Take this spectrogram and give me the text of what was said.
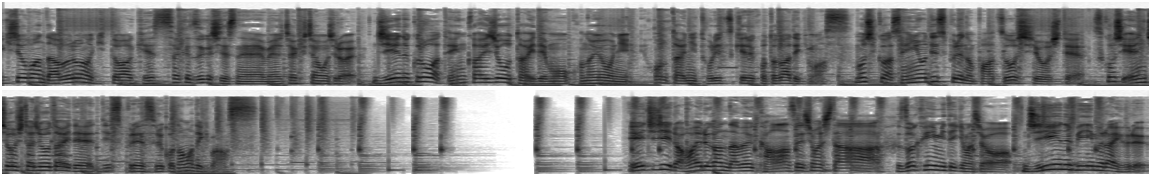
劇場版00のキットは傑作尽くしですね。めちゃくちゃ面白い。GN クロは展開状態でもこのように本体に取り付けることができます。もしくは専用ディスプレイのパーツを使用して少し延長した状態でディスプレイすることもできます。HG ラファエルガンダム完成しました。付属品見ていきましょう。GN ビームライフル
